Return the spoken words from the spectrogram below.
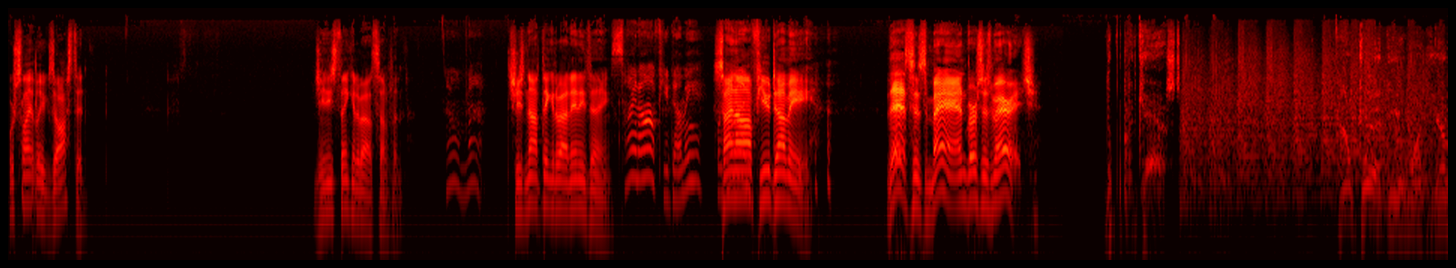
We're slightly exhausted. Jeannie's thinking about something. No, I'm not. She's not thinking about anything. Sign off, you dummy. We're Sign done. off, you dummy. this is Man versus Marriage. The podcast. How good do you want your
